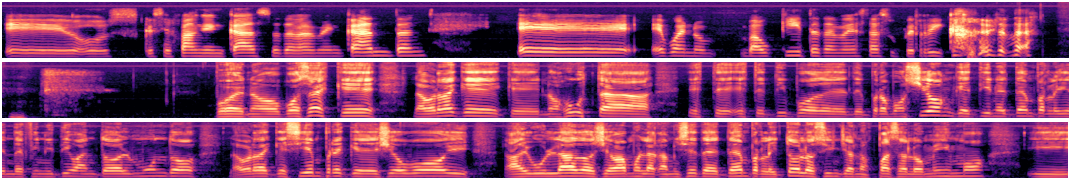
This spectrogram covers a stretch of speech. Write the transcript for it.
eh, os que se fan en casa tamén me encantan. Eh, e, bueno, Bauquita tamén está super rica, verdad? Bueno, vos sabés que la verdad que, que nos gusta este, este tipo de, promoción que tiene Temperley en definitiva en todo el mundo. La verdad que siempre que yo voy a algún lado llevamos la camiseta de Temperley, todos los hinchas nos pasa lo mismo y,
